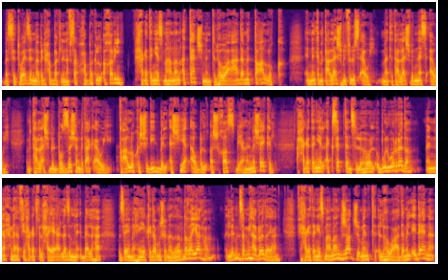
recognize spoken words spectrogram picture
بس توازن ما بين حبك لنفسك وحبك للآخرين. حاجة تانية اسمها non attachment اللي هو عدم التعلق. إن أنت ما تتعلقش بالفلوس قوي ما تتعلقش بالناس قوي ما تتعلقش بال position بتاعك قوي. التعلق الشديد بالأشياء أو بالأشخاص بيعمل مشاكل. حاجة تانية ال acceptance اللي هو القبول والرضا إن إحنا في حاجات في الحياة لازم نقبلها وزي ما هي كده ومش هنقدر نغيرها اللي بنسميها الرضا يعني. في حاجة تانية اسمها non judgment اللي هو عدم الإدانة.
